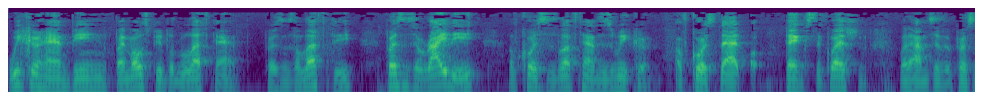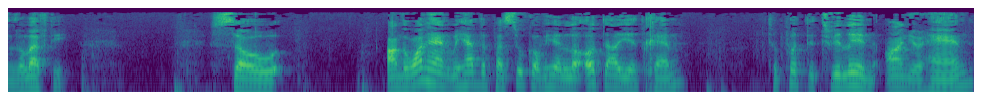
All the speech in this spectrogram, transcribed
Weaker hand being, by most people, the left hand. Person's a lefty. Person's a righty. Of course, his left hand is weaker. Of course, that begs the question, what happens if a person's a lefty? So, on the one hand, we have the pasuk over here, La'ot al yedchem, to put the tefillin on your hand.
